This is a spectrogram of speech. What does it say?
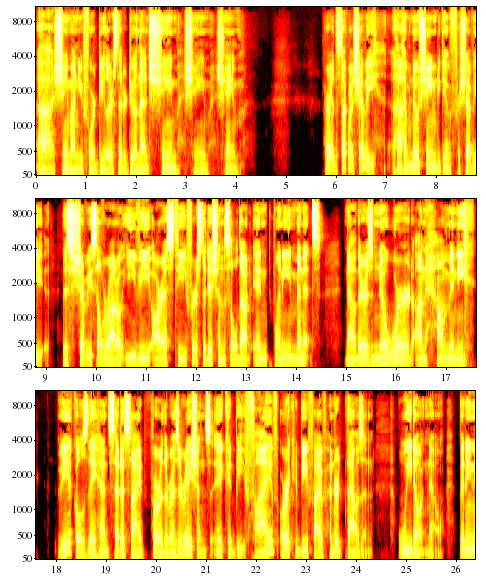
Uh, shame on you Ford dealers that are doing that. Shame, shame, shame. All right, let's talk about Chevy. Uh, I have no shame to give for Chevy. This Chevy Silverado EV RST first edition sold out in 20 minutes. Now, there is no word on how many vehicles they had set aside for the reservations. It could be five or it could be 500,000. We don't know. But in,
